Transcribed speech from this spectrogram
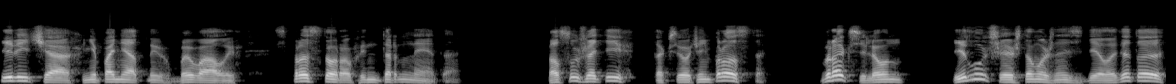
и речах непонятных бывалых с просторов интернета. Послушать их так все очень просто. Враг силен, и лучшее, что можно сделать, это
